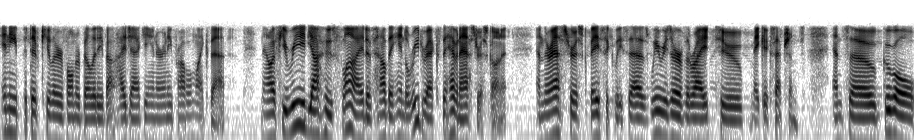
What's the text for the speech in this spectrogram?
any particular vulnerability about hijacking or any problem like that. Now, if you read Yahoo's slide of how they handle redirects, they have an asterisk on it. And their asterisk basically says, we reserve the right to make exceptions. And so Google,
